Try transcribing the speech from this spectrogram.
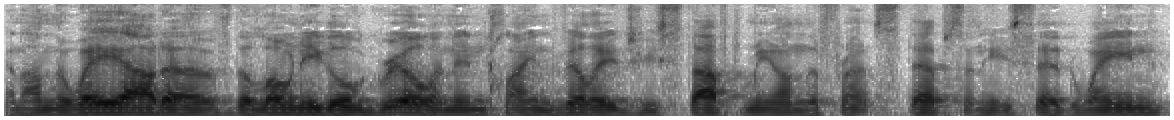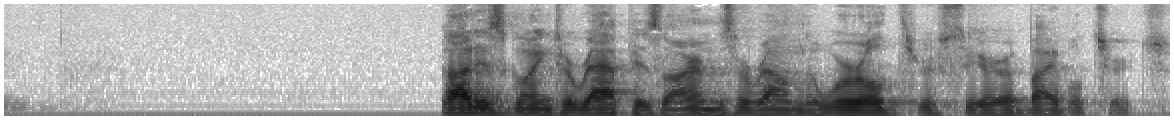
And on the way out of the Lone Eagle Grill in Incline Village, he stopped me on the front steps and he said, Wayne, God is going to wrap his arms around the world through Sierra Bible Church.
